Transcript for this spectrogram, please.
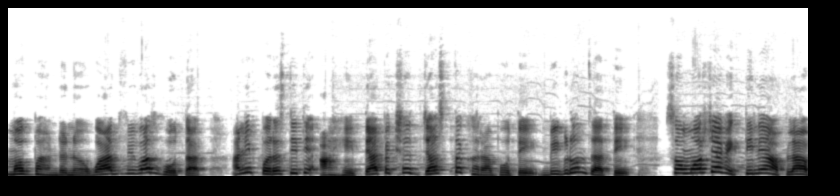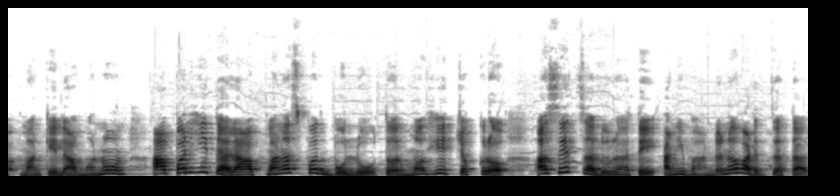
मग भांडणं वादविवाद होतात आणि परिस्थिती आहे त्यापेक्षा जास्त खराब होते बिघडून जाते. समोरच्या व्यक्तीने आपला अपमान केला म्हणून आपणही त्याला अपमानास्पद बोललो तर मग हे चक्र असेच चालू राहते आणि भांडणं वाढत जातात.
